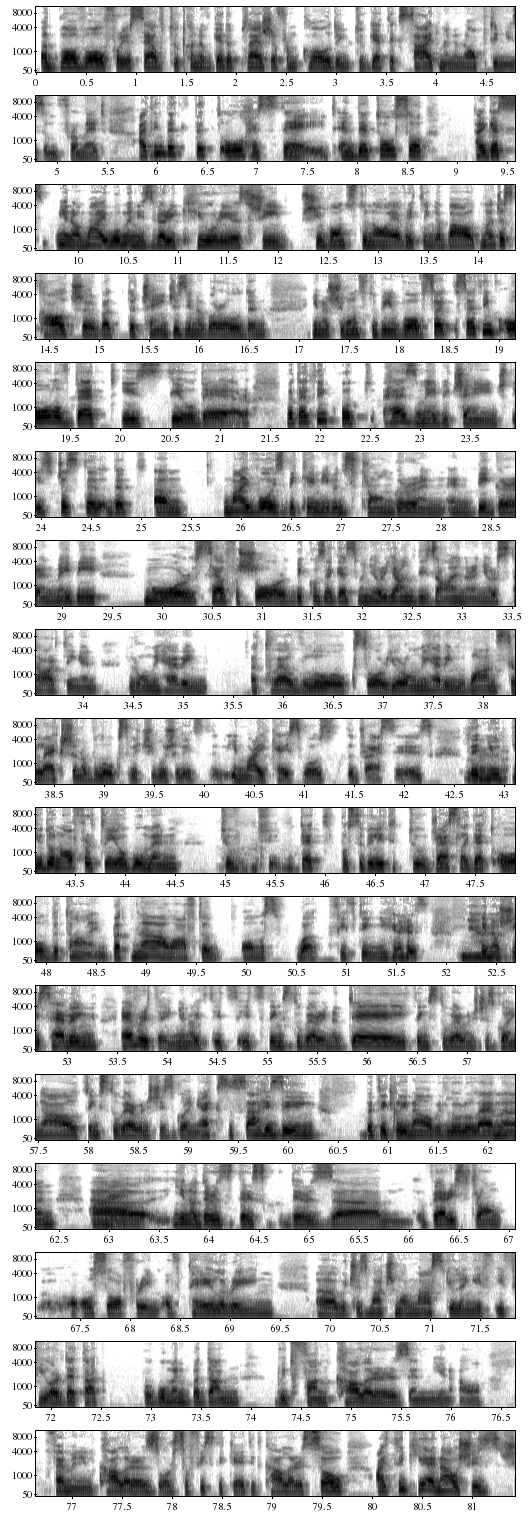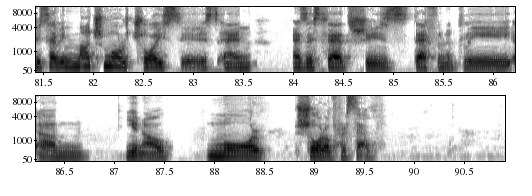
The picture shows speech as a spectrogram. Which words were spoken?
above all for yourself to kind of get a pleasure from clothing to get excitement and optimism from it. I think that that all has stayed. And that also i guess you know my woman is very curious. She she wants to know everything about not just culture but the changes in the world and you know she wants to be involved. So, so i think all of that is still there. But i think what has maybe changed is just the, that um, my voice became even stronger and, and bigger and maybe more self-assured because i guess when you're a young designer and you're starting and you're only having a 12 looks or you're only having one selection of looks which usually in my case was the dresses yeah. then you you don't offer to your woman to, to that possibility to dress like that all the time but now after almost well 15 years. Yeah. you know she's having everything. You know it's, it's it's things to wear in a day things to wear when she's going out things to wear when she's going exercising particularly now with lululemon. Uh, you know there's there's there's um, very strong also offering of tailoring uh, which is much more masculine if if you are that type of woman but done with fun colors and you know feminine colors or sophisticated colors. So i think yeah now she's she's having much more choices. And as i said she's definitely um you know more sure of herself.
